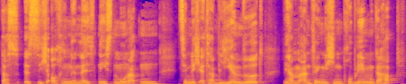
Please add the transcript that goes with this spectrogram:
dass es sich auch in den nächsten Monaten ziemlich etablieren wird. Wir haben anfänglichen Probleme gehabt,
